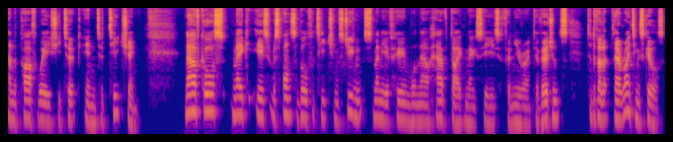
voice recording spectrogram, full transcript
and the pathway she took into teaching. Now, of course, Meg is responsible for teaching students, many of whom will now have diagnoses for neurodivergence, to develop their writing skills.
